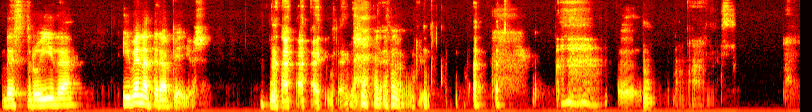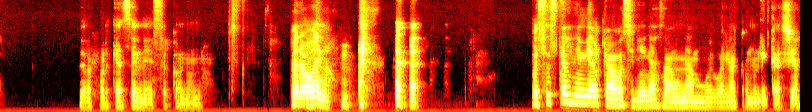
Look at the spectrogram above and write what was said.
destruida. Y ven a terapia, ellos. Ay, ven a terapia. No, no mames. Pero ¿por qué hacen eso con uno? Pero bueno, pues es que al fin y al cabo, si llegas a una muy buena comunicación,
